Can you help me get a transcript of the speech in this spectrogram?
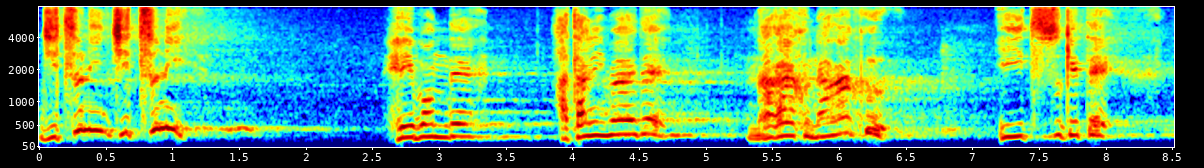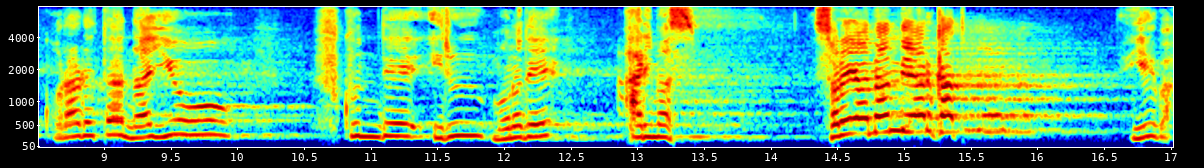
実に実に平凡で当たり前で長く長く言い続けてこられた内容を含んでいるものであります。それが何であるか言えば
